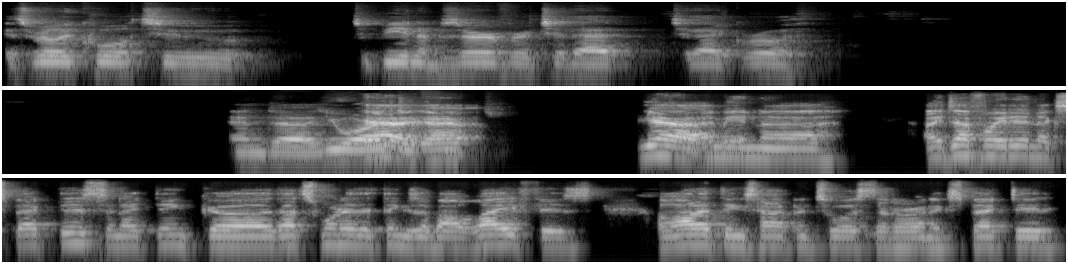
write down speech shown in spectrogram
It's really cool to to be an observer to that to that growth. And uh, you are yeah, yeah, yeah. I mean, uh, I definitely didn't expect this, and I think uh, that's one of the things about life is a lot of things happen to us that are unexpected.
